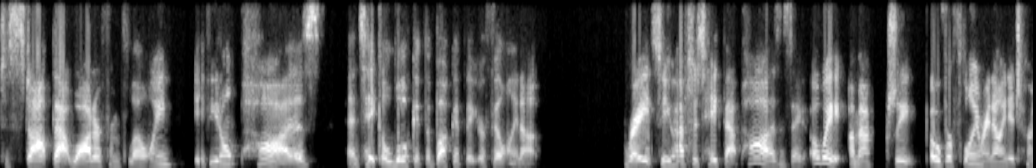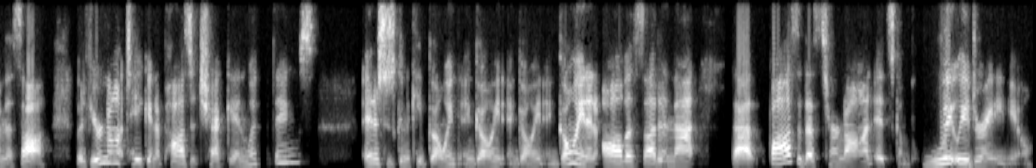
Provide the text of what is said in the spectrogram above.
to stop that water from flowing if you don't pause and take a look at the bucket that you're filling up. Right. So you have to take that pause and say, oh, wait, I'm actually overflowing right now. I need to turn this off. But if you're not taking a pause to check in with things, and it's just going to keep going and going and going and going. And all of a sudden that that faucet that's turned on, it's completely draining you.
